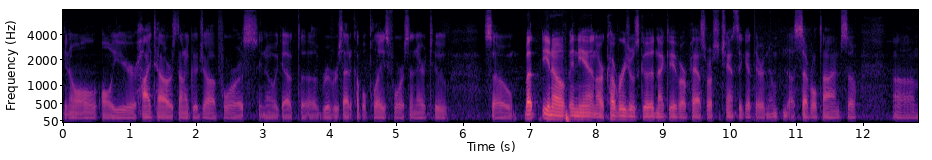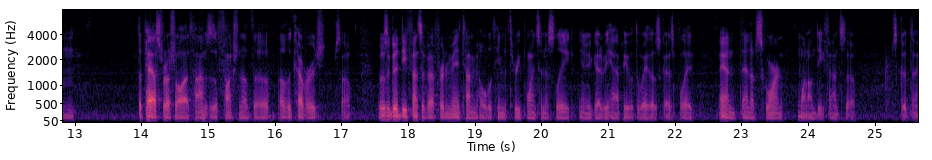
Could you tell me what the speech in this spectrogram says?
You know, all all year. Hightower's done a good job for us. You know, we got uh, Rivers had a couple plays for us in there too. So, but you know, in the end, our coverage was good, and that gave our pass rush a chance to get there uh, several times. So the pass rush a lot of times is a function of the of the coverage. So it was a good defensive effort. I mean, anytime you hold a team to three points in this league, you know you got to be happy with the way those guys played and end up scoring one on defense. So it's a good thing.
